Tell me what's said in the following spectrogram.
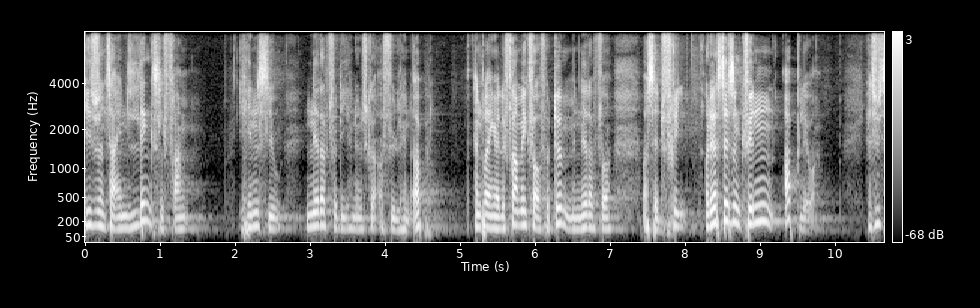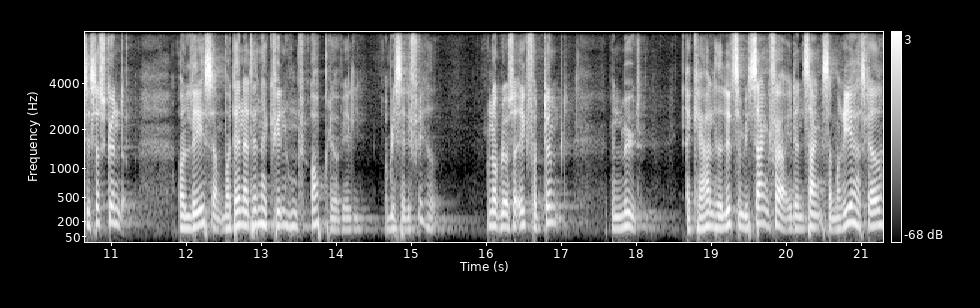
Jesus han tager en længsel frem i hendes liv, netop fordi han ønsker at fylde hende op. Han bringer det frem ikke for at fordømme, men netop for at sætte fri. Og det er også det, som kvinden oplever. Jeg synes, det er så skønt at læse om, hvordan er den her kvinde, hun oplever virkelig at blive sat i frihed. Hun oplever så ikke fordømt, men mødt af kærlighed. Lidt som vi sang før i den sang, som Maria har skrevet.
